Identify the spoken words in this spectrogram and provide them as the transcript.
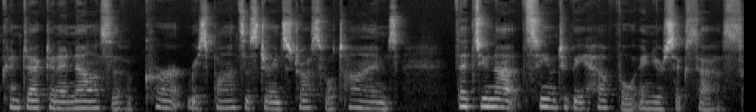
conduct an analysis of current responses during stressful times that do not seem to be helpful in your success.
